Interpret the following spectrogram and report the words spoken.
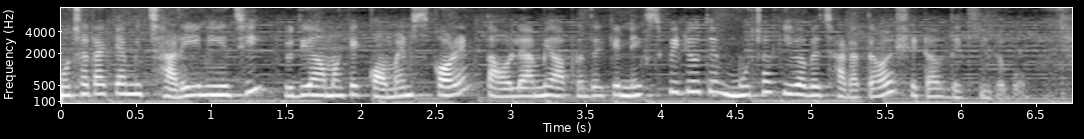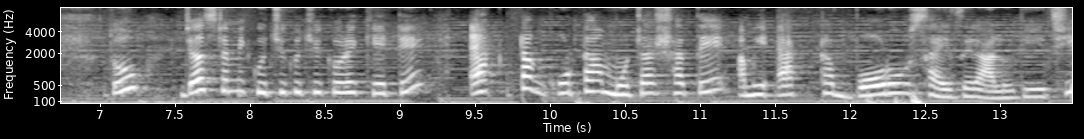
মোচাটাকে আমি ছাড়িয়ে নিয়েছি। যদি আমাকে কমেন্টস করেন, তাহলে আমি আপনাদেরকে নেক্সট ভিডিওতে মোচা কীভাবে ছাড়াতে হয় সেটাও দেখিয়ে দেবো। তো জাস্ট আমি কুচি কুচি করে কেটে একটা গোটা মোচার সাথে আমি একটা বড় সাইজের আলু দিয়েছি,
